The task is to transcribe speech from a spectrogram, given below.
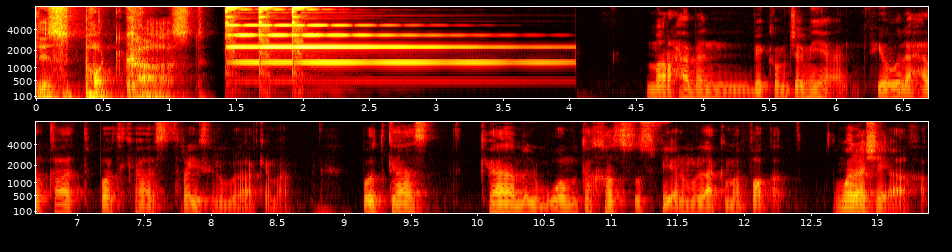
this podcast. مرحبا بكم جميعا في أولى حلقات بودكاست رئيس الملاكمة. بودكاست كامل ومتخصص في الملاكمة فقط ولا شيء آخر.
